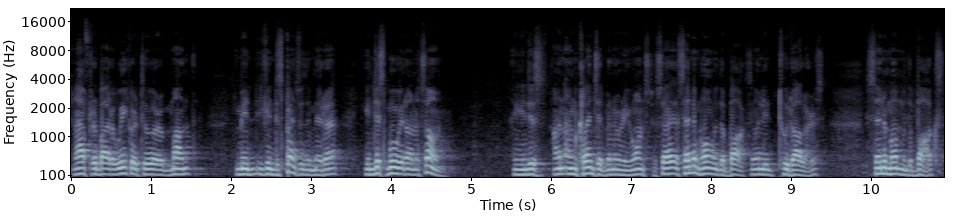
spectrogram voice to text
and after about a week or two or a month, you, mean, you can dispense with the mirror. You can just move it on its own. You can just un- unclench it whenever he wants to. So I sent him home with the box, only two dollars. Send him home with the box.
